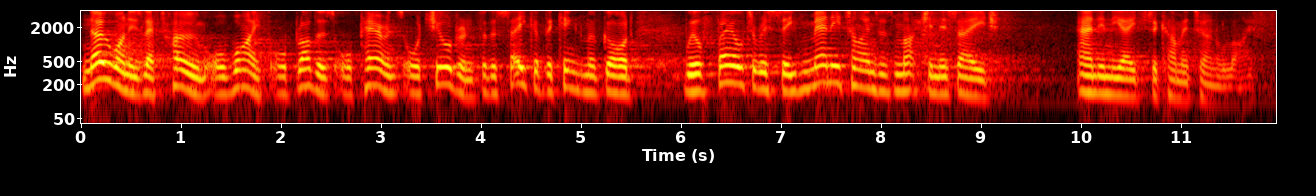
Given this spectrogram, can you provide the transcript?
No one is left home or wife or brothers or parents or children for the sake of the kingdom of God will fail to receive many times as much in this age and in the age to come eternal life.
